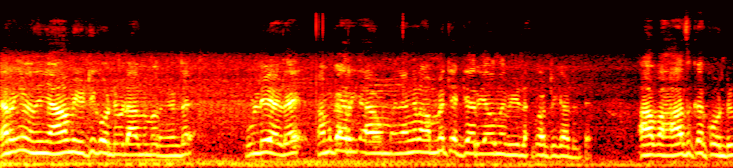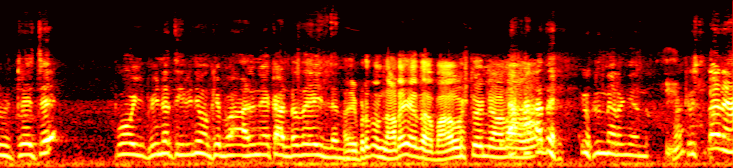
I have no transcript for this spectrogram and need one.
ഇറങ്ങി വന്ന് ഞാൻ വീട്ടിൽ കൊണ്ടുവിടാമെന്ന് പറഞ്ഞുകൊണ്ട് പുള്ളിയുടെ നമുക്കറിയാം ഞങ്ങളുടെ അമ്മയ്ക്കൊക്കെ അറിയാവുന്ന വീട് കോട്ടിക്കാട്ടിന്റെ ആ വാതൊക്കെ കൊണ്ട് വിട്ടേച്ച് പോയി. പിന്നെ തിരിഞ്ഞു നോക്കിയപ്പോൾ അതിനെ കണ്ടതേ ഇല്ലെന്ന്. ഇവിടുത്തെ നട ഏതാ? അതെ? ഇവിടുന്ന് കൃഷ്ണനാ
